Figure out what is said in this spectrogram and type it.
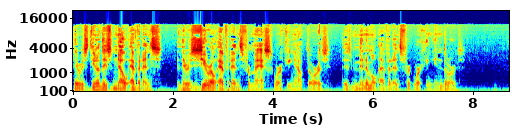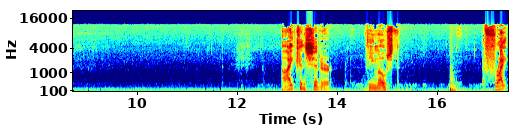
There is, you know, there's no evidence. There is zero evidence for masks working outdoors. There's minimal evidence for working indoors. I consider the most fright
